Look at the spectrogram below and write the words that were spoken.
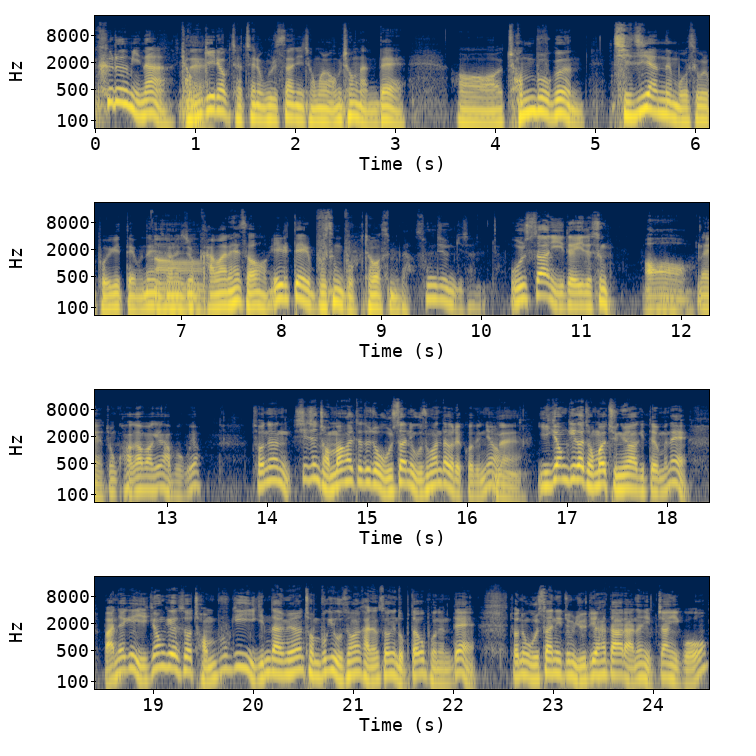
흐름이나 경기력 자체는 울산이 정말 엄청난데 어, 전북은 지지 않는 모습을 보이기 때문에 저는 아. 좀 감안해서 1대1 무승부 적었습니다. 송지훈 기자입니다. 울산 2대 1 승. 어. 네, 좀 과감하게 가보고요. 저는 시즌 전망할 때도 좀 울산이 우승한다 그랬거든요. 네. 이 경기가 정말 중요하기 때문에 만약에 이 경기에서 전북이 이긴다면 전북이 우승할 가능성이 높다고 보는데 저는 울산이 좀 유리하다라는 입장이고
